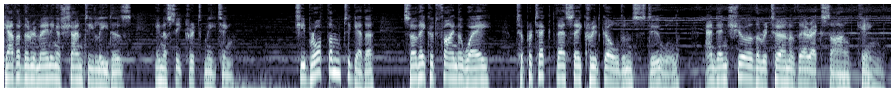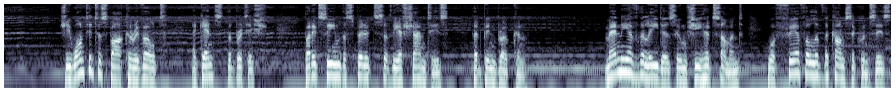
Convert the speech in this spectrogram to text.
gathered the remaining Ashanti leaders, in a secret meeting. She brought them together, so they could find a way, to protect their sacred golden stool, and ensure the return of their exiled king. She wanted to spark a revolt, against the British, but it seemed the spirits of the Ashantis, had been broken. Many of the leaders whom she had summoned, were fearful of the consequences,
